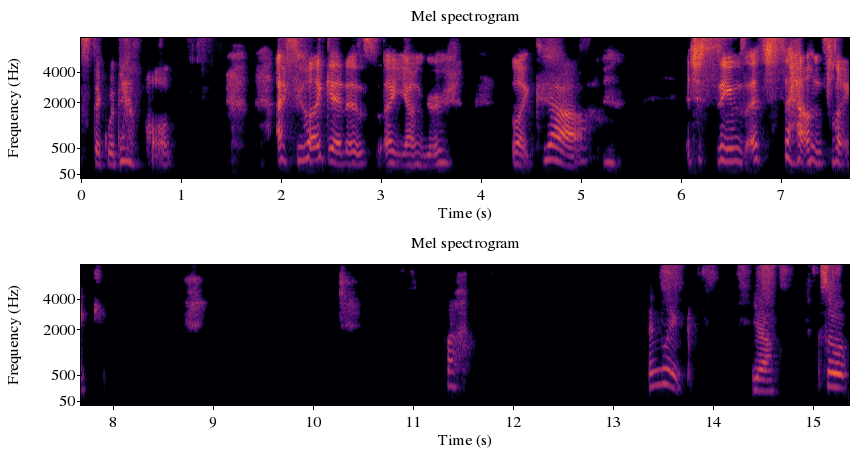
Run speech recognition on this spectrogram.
Stick with your mom. I feel like it is a younger, like yeah. it just seems, it just sounds like. Ah. and like yeah. So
